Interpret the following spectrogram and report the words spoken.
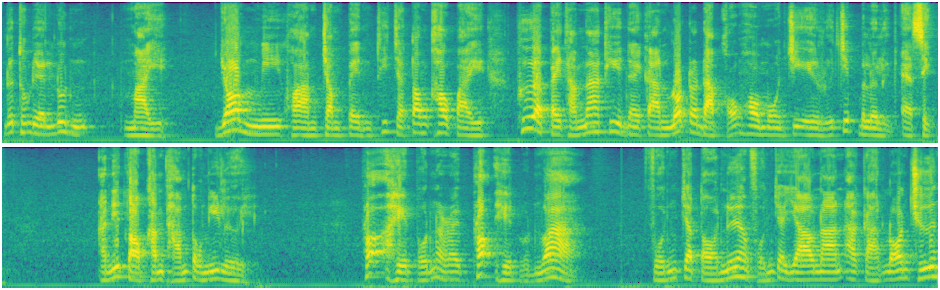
หรือทุเรียนรุ่นใหม่ ย่อมมีความจำเป็นที่จะต้องเข้าไป เพื่อไปทำหน้าที่ในการลดระดับของฮอร์โมน GA หรือจิบเบลลิกแอซิดอันนี้ตอบคำถามตรงนี้เลย เพราะเหตุผลอะไร เพราะเหตุผลว่า ฝนจะต่อเนื่องฝนจะยาวนานอากาศร้อนชื้น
